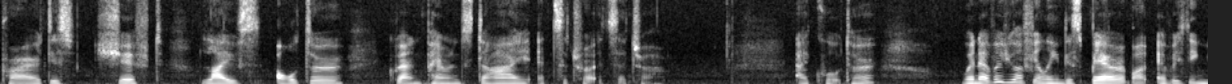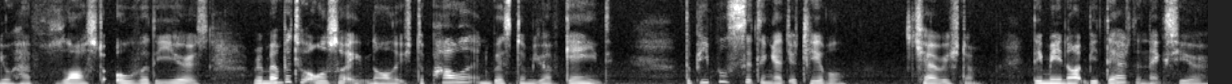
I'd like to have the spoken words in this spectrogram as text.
priorities shift, lives alter, grandparents die, etc., etc. I quote her Whenever you are feeling despair about everything you have lost over the years, remember to also acknowledge the power and wisdom you have gained. The people sitting at your table, cherish them. They may not be there the next year.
